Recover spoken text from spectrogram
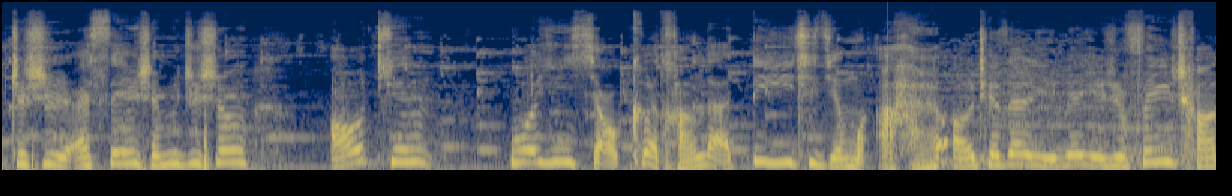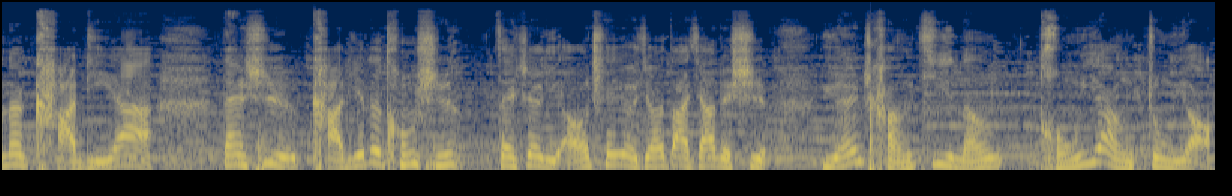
这是 S N 神秘之声敖天播音小课堂的第一期节目啊！敖天在里边也是非常的卡碟啊，但是卡碟的同时，在这里敖天要教大家的是原厂技能同样重要，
